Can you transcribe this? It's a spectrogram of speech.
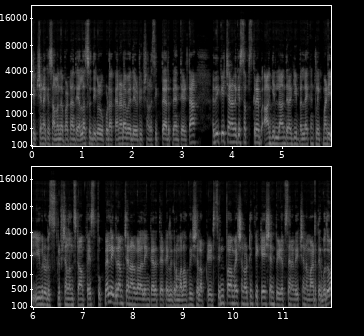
ಶಿಕ್ಷಣಕ್ಕೆ ಸಂಬಂಧಪಟ್ಟಂತ ಎಲ್ಲ ಸುದ್ದಿಗಳು ಕೂಡ ಕನ್ನಡ ವೇದ ಯೂಟ್ಯೂಬ್ ಚಾನಲ್ ಸಿಗ್ತಾ ಇರುತ್ತೆ ಅಂತ ಹೇಳ್ತಾ, ಅದಕ್ಕೆ ಚಾನಲ್ಗೆ ಸಬ್ಸ್ಕ್ರೈಬ್ ಆಗಿಲ್ಲ ಅಂದ್ರೆ ಆಗಿ ಬೆಲ್ ಐಕನ್ ಕ್ಲಿಕ್ ಮಾಡಿ, ಈ video description stop Facebook Telegram ಚಾನಲ್ಗಳ ಲಿಂಕ್ ಇರುತ್ತೆ ಟೆಲಿಗ್ರಾಮ್ ಅಲ್ಲಿ official updates information notification PDFs ವೀಕ್ಷಣೆ ಮಾಡ್ತಿರ್ಬೋದು.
